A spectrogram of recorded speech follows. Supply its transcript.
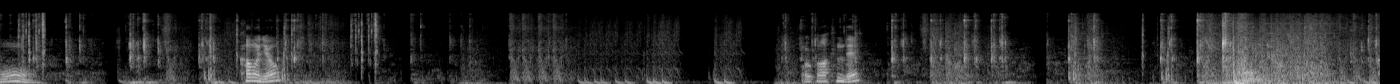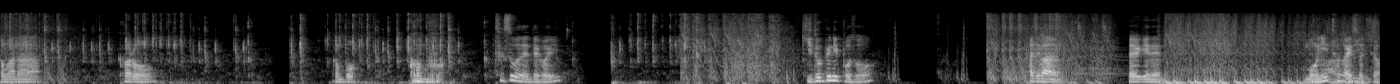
오 가면요? 올 것 같은데? 가만아. 걸어. 건복. 건복. 특수부대인데 거의? 기도 변이 보소. 하지만 저에게는 모니터가 있었죠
